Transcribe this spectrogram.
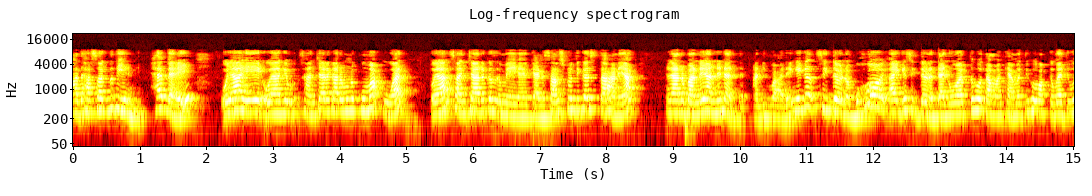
අදහසක්ද තියෙන්නේ? හැබැයි ඔයා ඒ ඔයාගේ සංචාරක අරමුණ කුමක් වුවත් ඔයා සංචාරක මේ කියන්නේ සංස්කෘතික ස්ථානයක් නරඹන්න යන්නේ නැද්ද? අනිවාර්යෙන් ඒක සිද්ධ වෙනවා. බොහෝ අයගේ සිද්ධ වෙනවා. දැනුවත් හෝ තමන් කැමති හෝ අකමැතිව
